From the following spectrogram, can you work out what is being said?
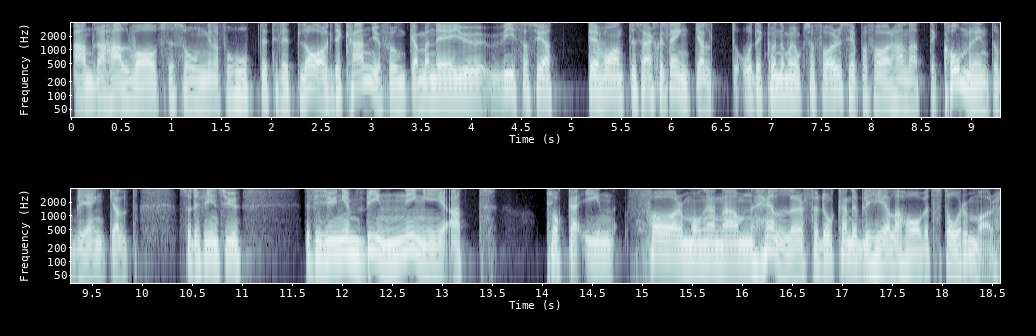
andra halva av säsongen och få ihop det till ett lag. Det kan ju funka, men det är ju, visar sig att det var inte särskilt enkelt och det kunde man också förutse på förhand att det kommer inte att bli enkelt. Så det finns ju, det finns ju ingen vinning i att plocka in för många namn heller, för då kan det bli hela havet stormar.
